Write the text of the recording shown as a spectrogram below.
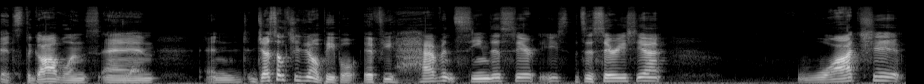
it's the goblins. And and just to let you know, people, if you haven't seen this series, this series yet, watch it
